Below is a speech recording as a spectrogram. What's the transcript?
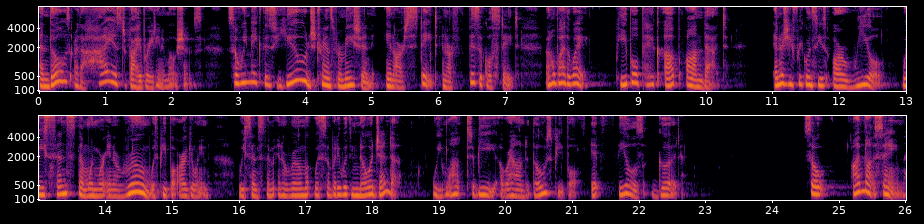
And those are the highest vibrating emotions. So we make this huge transformation in our state, in our physical state. And oh, by the way, people pick up on that. Energy frequencies are real. We sense them when we're in a room with people arguing. We sense them in a room with somebody with no agenda. We want to be around those people. It feels good. So I'm not saying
